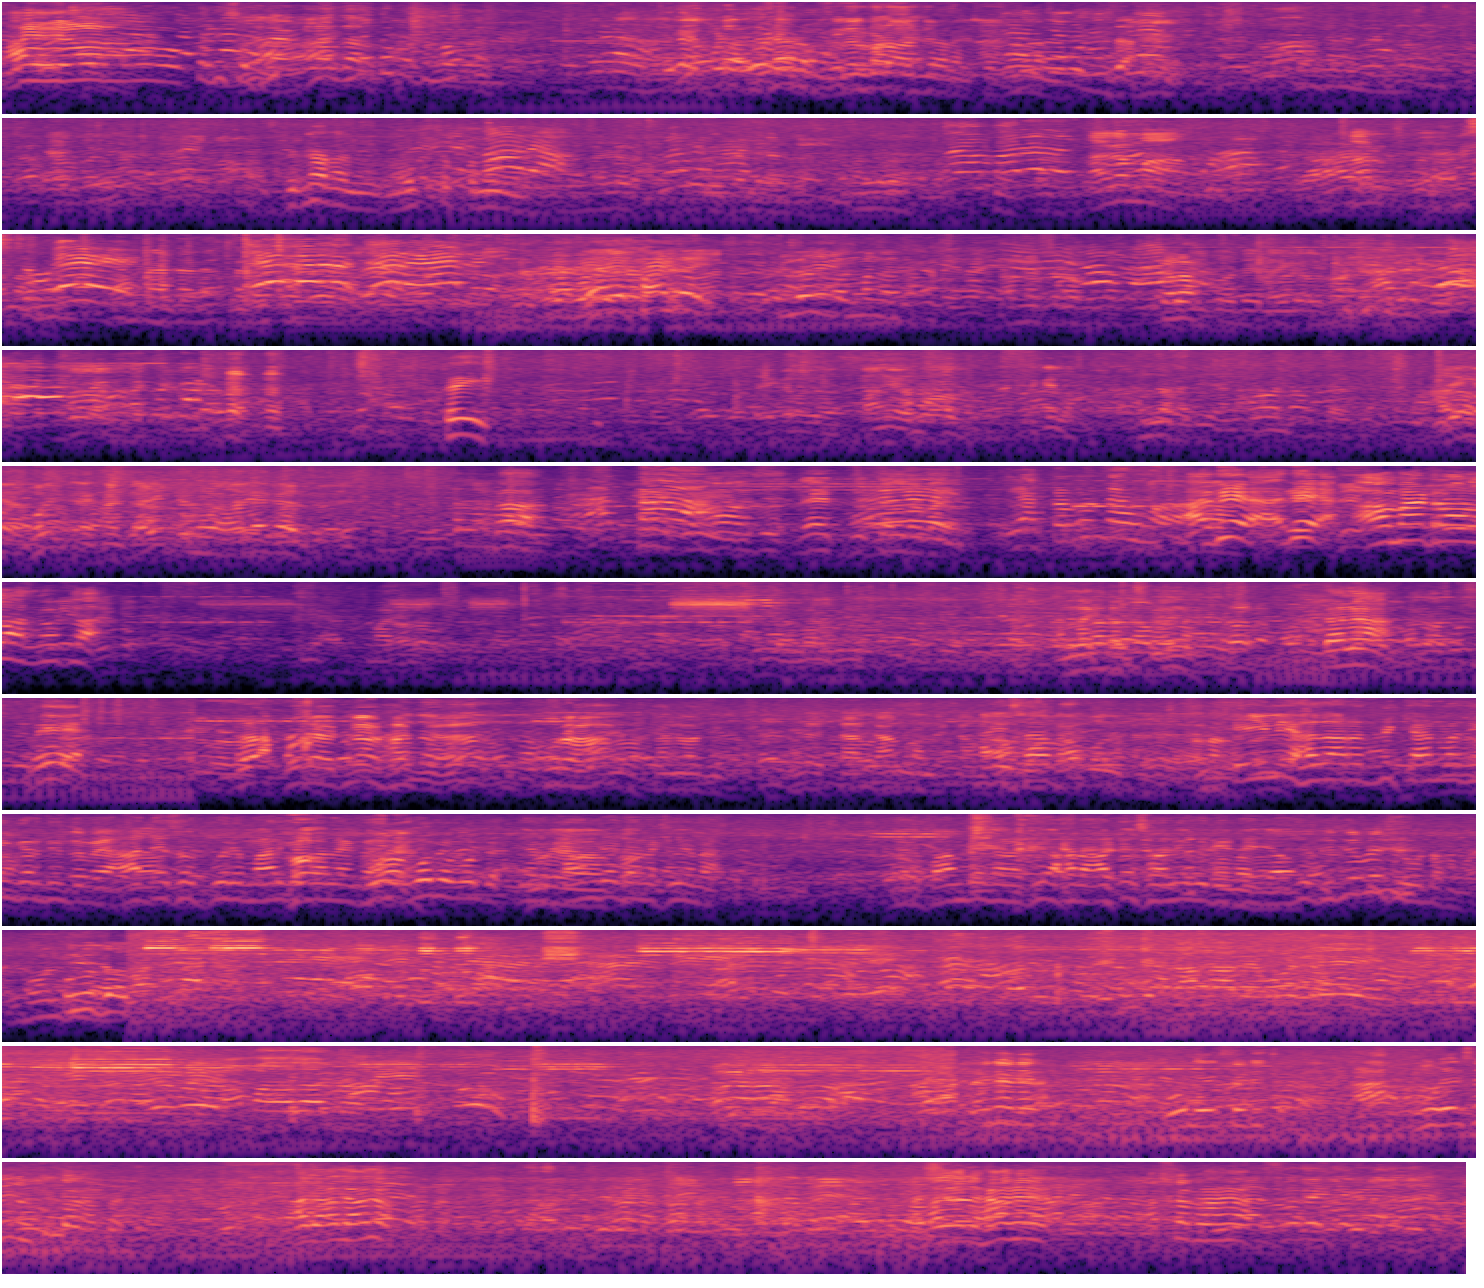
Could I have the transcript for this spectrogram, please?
아이야, తిన్నారా నీకు నైట్ చెప్పను రేయ్ అదే అదే ఆ మాట రాలా నోట్ల दाना रे डेली हजार आदमी कैनवासिंग कर दी तुम्हें आधे सौ पूरे मार्केट वाले का बॉम्बे का रख लेना बॉम्बे डांटिया हर आके वाले को देते जाओ। नहीं नहीं नहीं। वो एक साइड ही वो एक साइड ही आ जा आ जा आ जा आ जा। है है अशरफ है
